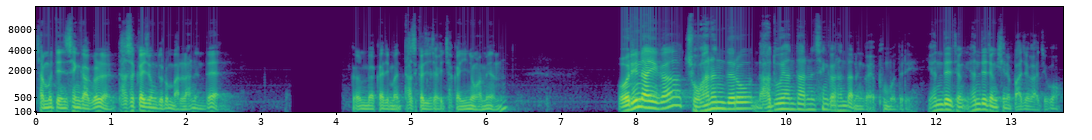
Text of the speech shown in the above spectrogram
잘못된 생각을 다섯 가지 정도로 말을 하는데 그럼 몇 가지만 다섯 가지 잠깐 인용하면 어린 아이가 좋아하는 대로 놔둬야 한다는 생각을 한다는 거예요 부모들이 현대 정, 현대 정신에 빠져가지고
